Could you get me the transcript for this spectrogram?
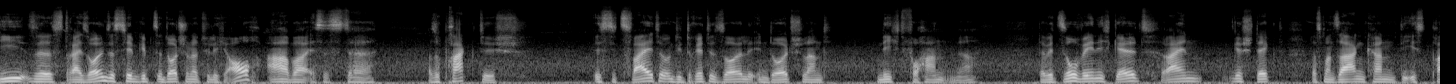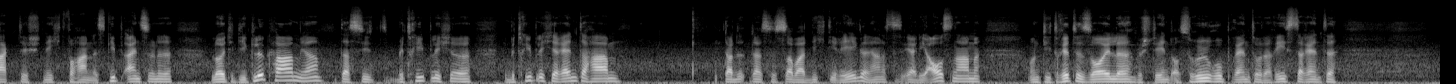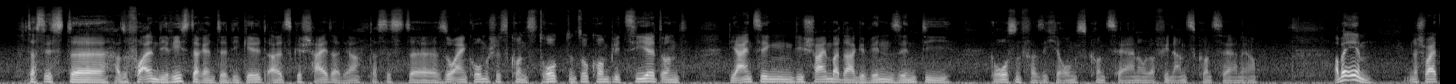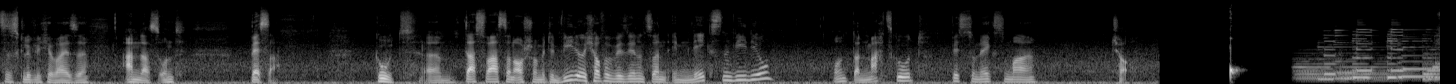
dieses Drei-Säulen-System gibt es in Deutschland natürlich auch, aber es ist, äh, also praktisch ist die zweite und die dritte Säule in Deutschland nicht vorhanden. Ja. Da wird so wenig Geld reingesteckt, dass man sagen kann, die ist praktisch nicht vorhanden. Es gibt einzelne Leute, die Glück haben, ja, dass sie betriebliche, eine betriebliche Rente haben, das ist aber nicht die Regel, ja, das ist eher die Ausnahme. Und die dritte Säule, bestehend aus Rürup-Rente oder Riester-Rente, das ist, äh, also vor allem die Riester-Rente, die gilt als gescheitert. Ja? Das ist äh, so ein komisches Konstrukt und so kompliziert und die einzigen, die scheinbar da gewinnen, sind die großen Versicherungskonzerne oder Finanzkonzerne. Ja? Aber eben, in der Schweiz ist es glücklicherweise anders und besser. Gut, ähm, das war es dann auch schon mit dem Video. Ich hoffe, wir sehen uns dann im nächsten Video und dann macht's gut. Bis zum nächsten Mal. Ciao.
